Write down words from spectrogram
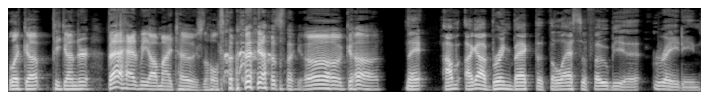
look up, peek under. That had me on my toes the whole time. I was like, oh god. Man, I'm I gotta bring back the thalassophobia rating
